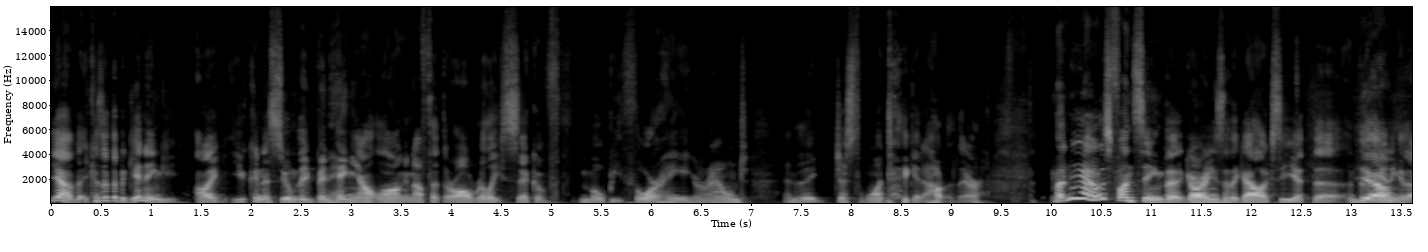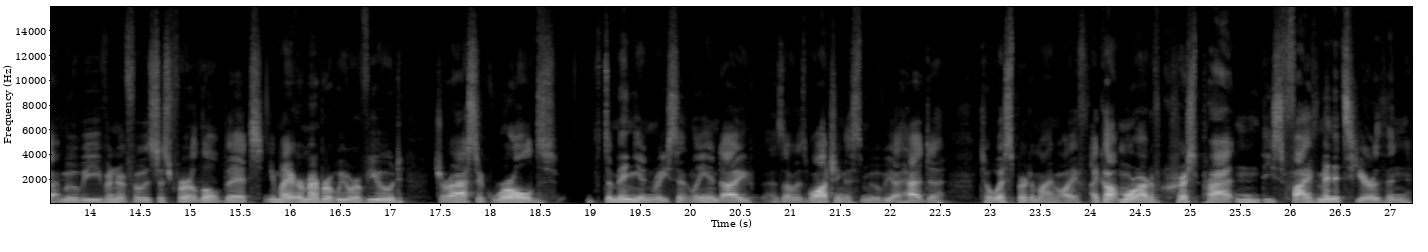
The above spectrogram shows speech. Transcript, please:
Yeah, because at the beginning, like you can assume they've been hanging out long enough that they're all really sick of mopey Thor hanging around, and they just want to get out of there. But yeah, it was fun seeing the Guardians of the Galaxy at the, at the Yeah. beginning of that movie, even if it was just for a little bit. You might remember we reviewed Jurassic World Dominion recently, and I, as I was watching this movie, I had to to whisper to my wife, "I got more out of Chris Pratt in these five minutes here than."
